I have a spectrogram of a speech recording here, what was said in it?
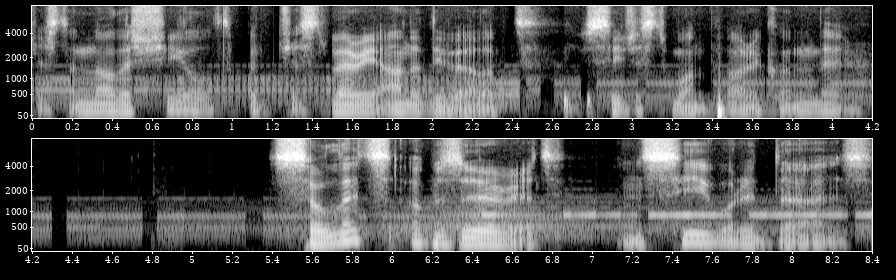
just another shield, but just very underdeveloped. You see just one particle in there. So let's observe it and see what it does.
